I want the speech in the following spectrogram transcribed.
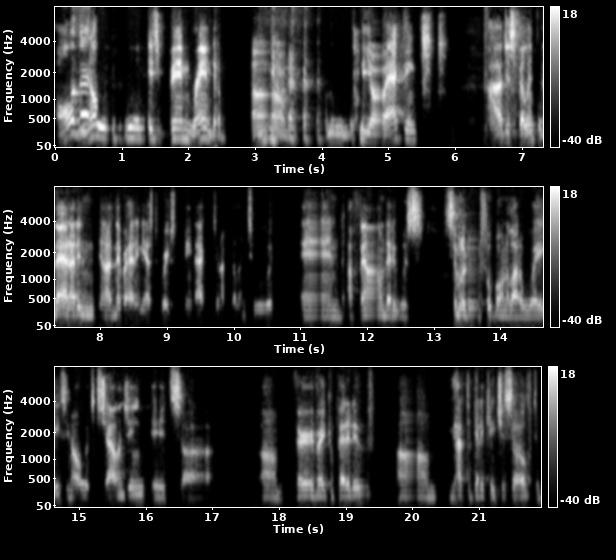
all of it? No, it's been, it's been random. Um, I mean, you know, acting. I just fell into that. I didn't. I never had any aspirations of being an actor, and I fell into it. And I found that it was similar to football in a lot of ways. You know, it's challenging. It's uh, um, very, very competitive. Um, you have to dedicate yourself to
